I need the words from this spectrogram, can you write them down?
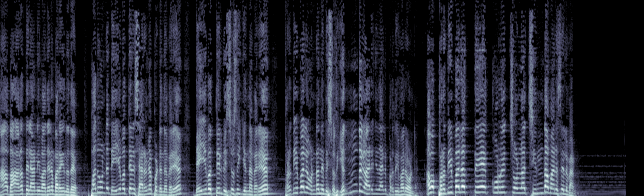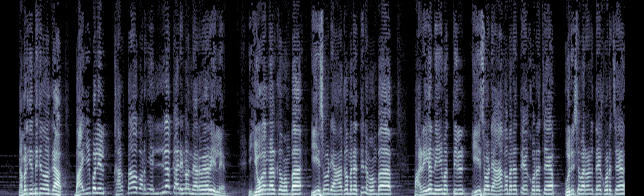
ആ ഭാഗത്തിലാണ് ഈ വചനം പറയുന്നത്. അപ്പൊ അതുകൊണ്ട് ദൈവത്തിൽ ശരണപ്പെടുന്നവര് ദൈവത്തിൽ വിശ്വസിക്കുന്നവര് പ്രതിഫലം ഉണ്ടെന്ന് വിശ്വസിക്കും എന്ത് കാര്യം ചെയ്താലും പ്രതിഫലമുണ്ട്. അപ്പൊ പ്രതിഫലത്തെ കുറിച്ചുള്ള ചിന്ത മനസ്സിൽ വേണം. നമ്മൾ ചിന്തിച്ചു നോക്കുക. ബൈബിളിൽ കർത്താവ് പറഞ്ഞ എല്ലാ കാര്യങ്ങളും നിറവേറിയില്ലേ? യുഗങ്ങൾക്ക് മുമ്പ് ഈശോയുടെ ആഗമനത്തിന് മുമ്പ് പഴയ നിയമത്തിൽ ഈശോയുടെ ആഗമനത്തെ കുറിച്ച് കുരിശുമരണത്തെ കുറിച്ച്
